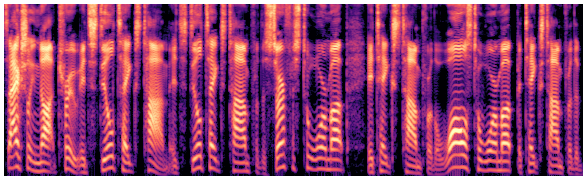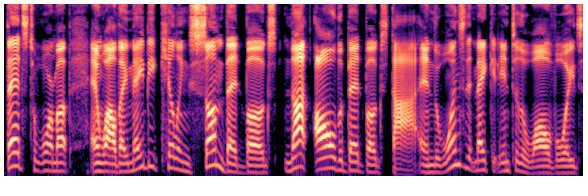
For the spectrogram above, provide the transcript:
It's actually not true. It still takes time. It still takes time for the surface to warm up. It takes time for the walls to warm up. It takes time for the beds to warm up. And while they may be killing some bed bugs, not all the bed bugs die. And the ones that make it into the wall voids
